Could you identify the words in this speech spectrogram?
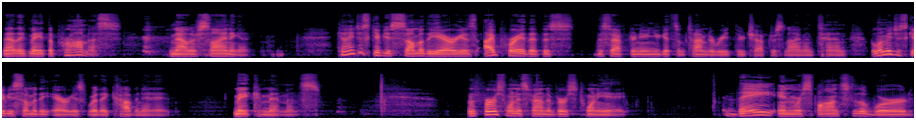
Now they've made the promise. Now they're signing it. Can I just give you some of the areas? I pray that this, this afternoon you get some time to read through chapters 9 and 10. But let me just give you some of the areas where they covenanted, made commitments. The first one is found in verse 28. They, in response to the word,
